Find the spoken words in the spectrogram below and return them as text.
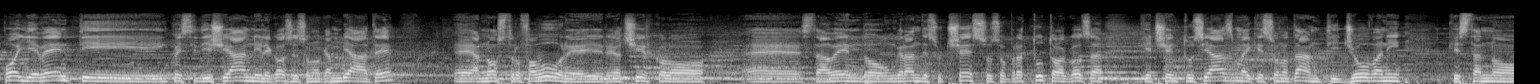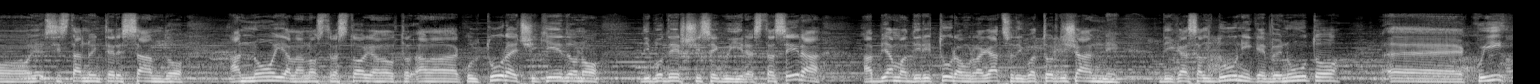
Poi gli eventi, in questi dieci anni le cose sono cambiate eh, a nostro favore, il Real Circolo eh, sta avendo un grande successo, soprattutto la cosa che ci entusiasma è che sono tanti i giovani che stanno, si stanno interessando a noi, alla nostra storia, alla cultura e ci chiedono di poterci seguire. Stasera abbiamo addirittura un ragazzo di 14 anni di Casalduni che è venuto eh, qui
